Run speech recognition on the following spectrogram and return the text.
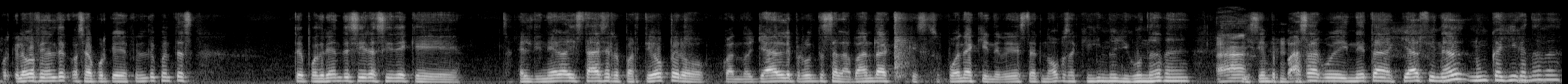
Porque luego al final de, o sea, porque al final de cuentas te podrían decir así de que el dinero ahí está, se repartió, pero cuando ya le preguntas a la banda que se supone a quien debería estar, no, pues aquí no llegó nada. Y siempre pasa, güey, neta, aquí al final nunca llega nada.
